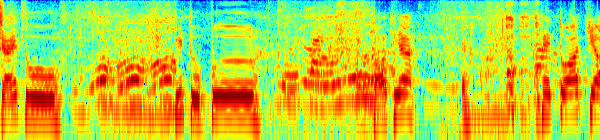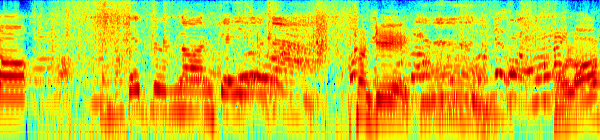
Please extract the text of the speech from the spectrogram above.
cái tu. Cái tu bơ đó thế à? này to cho cái tu non chị nè. Non chị ồ lo?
